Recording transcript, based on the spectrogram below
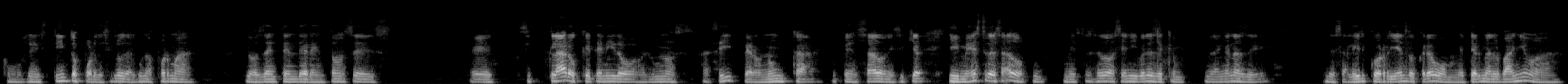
como su instinto, por decirlo de alguna forma, los da a entender. Entonces, eh, sí, claro que he tenido alumnos así, pero nunca he pensado ni siquiera, y me he estresado, me he estresado así a niveles de que me dan ganas de, de salir corriendo, creo, o meterme al baño a,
